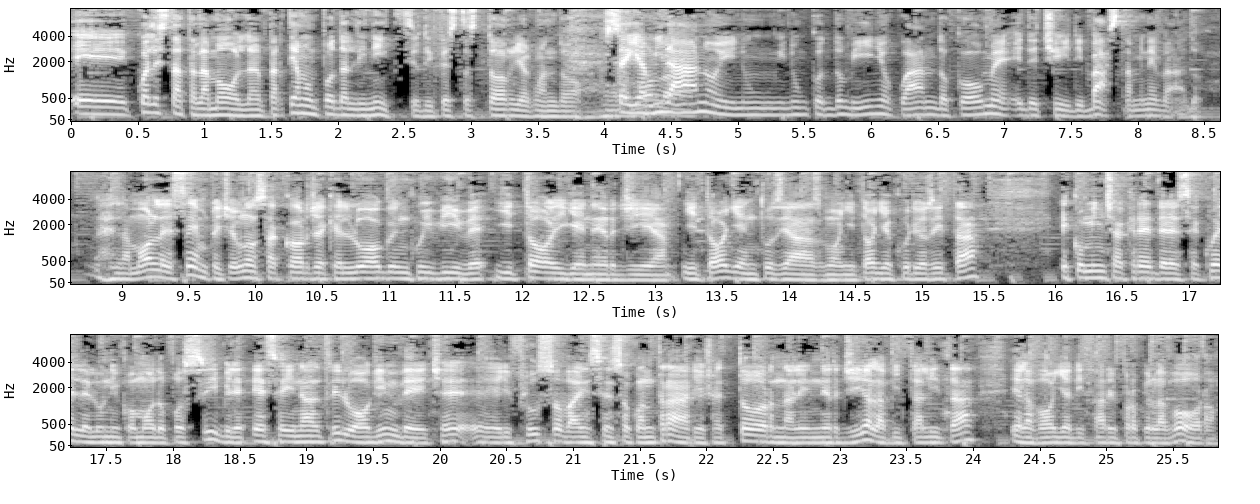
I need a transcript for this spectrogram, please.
E qual è stata la molla? Partiamo un po' dall'inizio di questa storia, quando sei a molla- Milano in un, in un condominio, quando, come e decidi, basta, me ne vado. Eh, La molla è semplice, uno si accorge che il luogo in cui vive gli toglie energia, gli toglie entusiasmo, gli toglie curiosità e comincia a credere se quello è l'unico modo possibile e se in altri luoghi invece eh, il flusso va in senso contrario, cioè torna l'energia, la vitalità e la voglia di fare il proprio lavoro.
